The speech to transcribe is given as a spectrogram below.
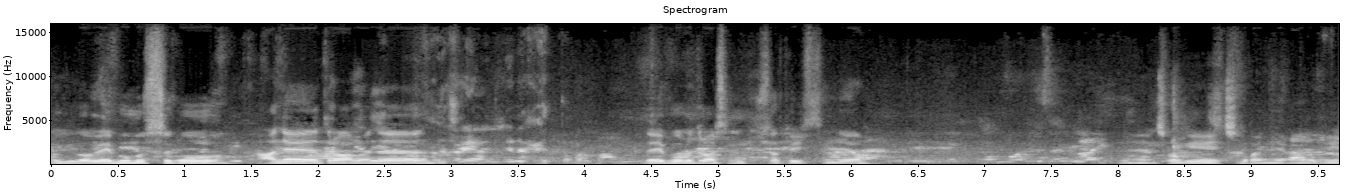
여기가 외부 부스고 안에 들어가면은 내부로 들어갈 수 있는 부스가 또 있는데요. 네, 저기 지도가 있네요. 여기.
